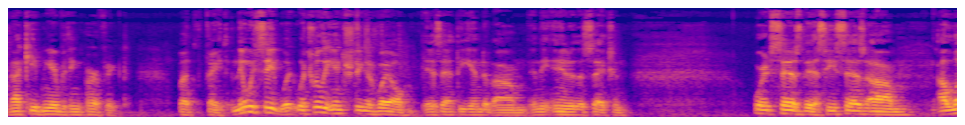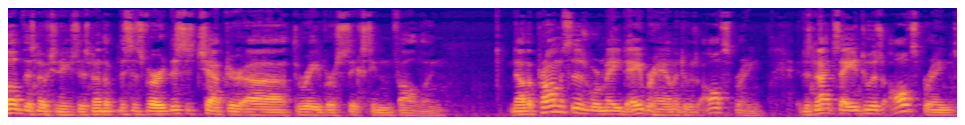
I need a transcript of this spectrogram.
not keeping everything perfect, but faith. And then we see what's really interesting as well is at the end of um in the end of the section where it says this. He says, um, I love this notion. He says, another, this is verse, this is chapter uh, three, verse sixteen and following. Now the promises were made to Abraham and to his offspring. It does not say into his offspring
